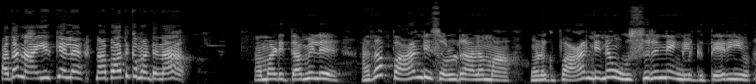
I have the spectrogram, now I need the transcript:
அதான் நான் இருக்கேன்ல நான் பாத்துக்க மாட்டேனா? அம்மாடி தமிழ் அதான் பாண்டி சொல்றானம்மா. உனக்கு பாண்டினா உசுருன்னு எங்களுக்கு தெரியும்.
